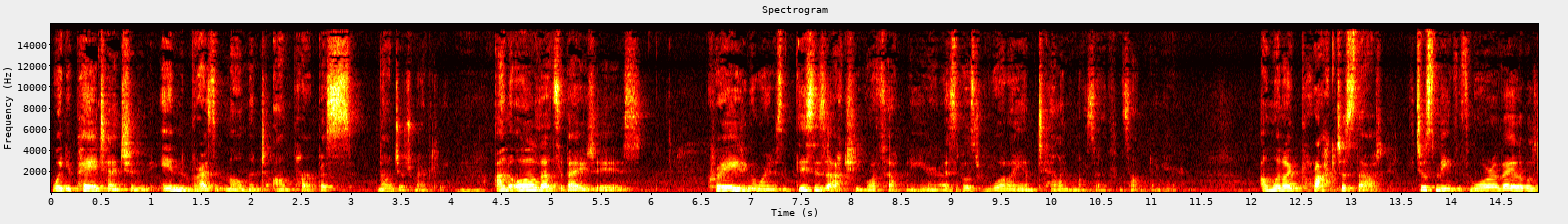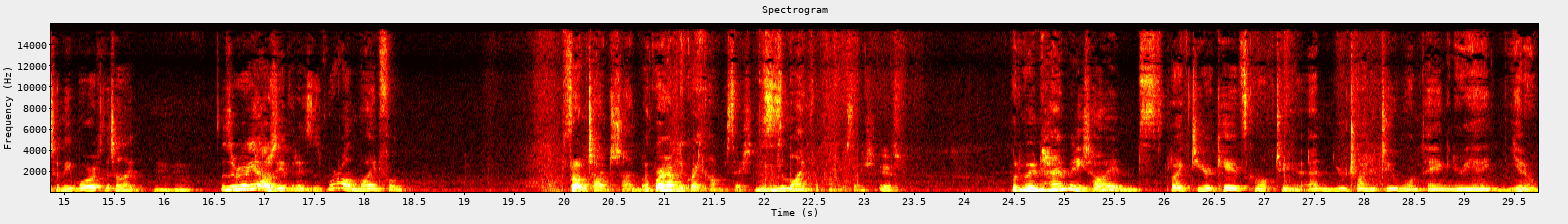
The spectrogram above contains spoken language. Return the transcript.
when you pay attention in the present moment on purpose, non judgmentally. Mm-hmm. And all that's about is creating awareness of this is actually what's happening here, as opposed to what I am telling myself is happening here. And when I practice that, it just means it's more available to me more of the time. Mm-hmm. Because the reality of it is, is we're all mindful from time to time. Like we're having a great conversation. This is a mindful conversation. Yes. But I mean, how many times, like, do your kids come up to you and you're trying to do one thing and you're, you know,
